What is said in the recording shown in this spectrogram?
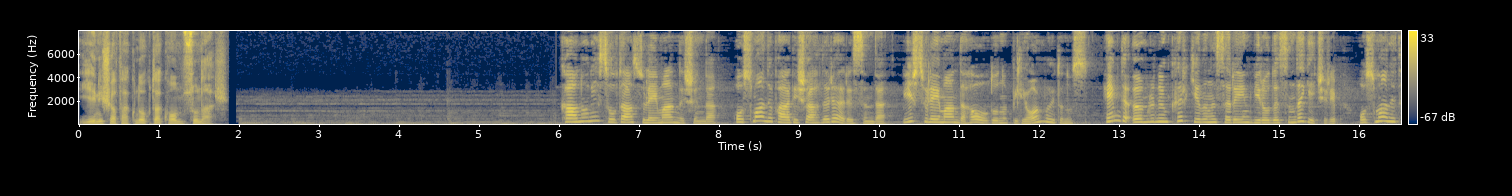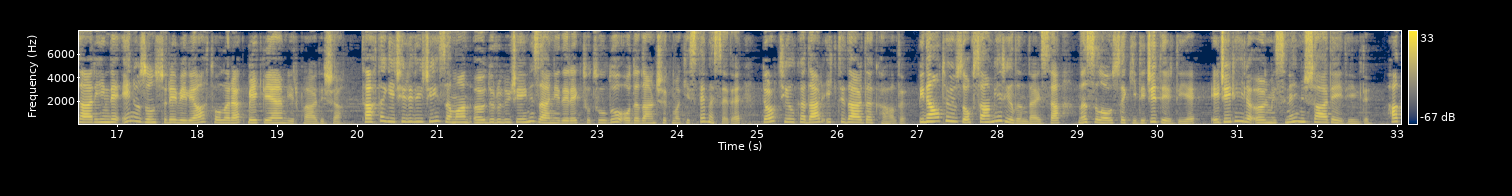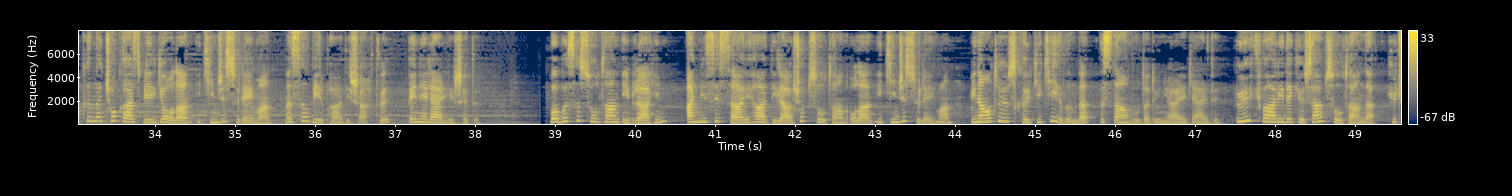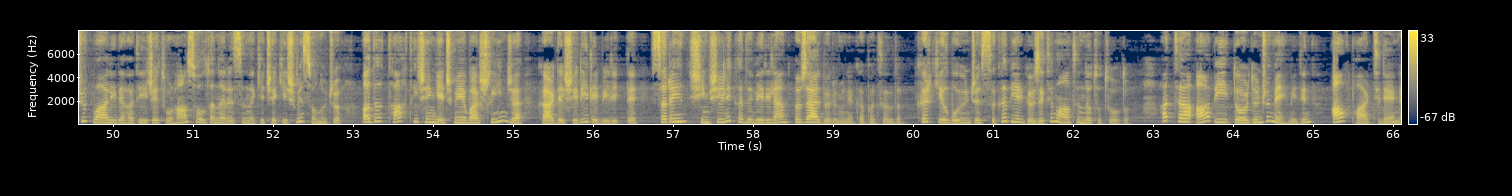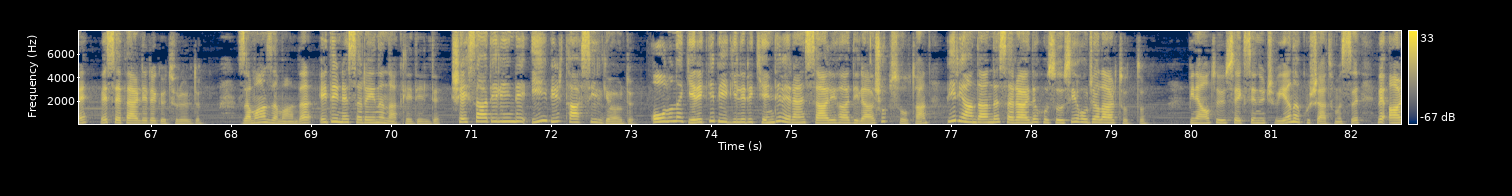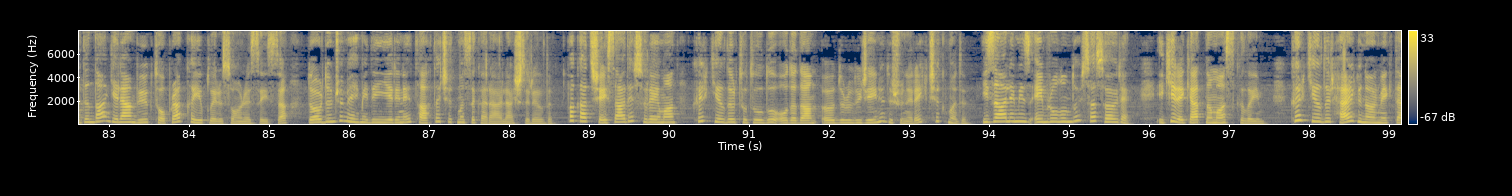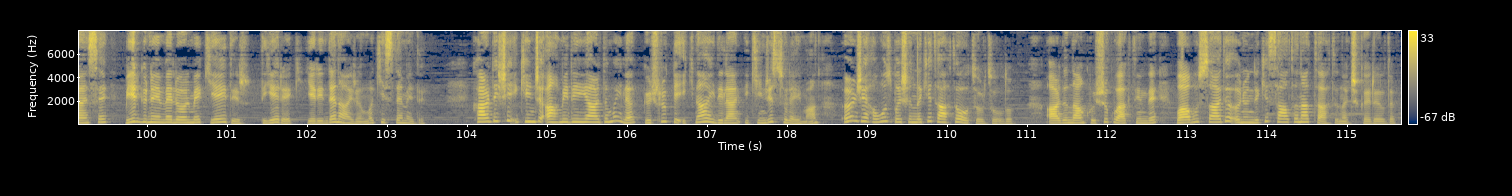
yenişafak.com sunar. Kanuni Sultan Süleyman dışında Osmanlı padişahları arasında bir Süleyman daha olduğunu biliyor muydunuz? Hem de ömrünün 40 yılını sarayın bir odasında geçirip Osmanlı tarihinde en uzun süre veliaht olarak bekleyen bir padişah. Tahta geçirileceği zaman öldürüleceğini zannederek tutulduğu odadan çıkmak istemese de 4 yıl kadar iktidarda kaldı. 1691 yılında ise nasıl olsa gidicidir diye eceliyle ölmesine müsaade edildi. Hakkında çok az bilgi olan 2. Süleyman nasıl bir padişahtı ve neler yaşadı? Babası Sultan İbrahim Annesi Saliha Dilaşup Sultan olan 2. Süleyman 1642 yılında İstanbul'da dünyaya geldi. Büyük Valide Kösem Sultan'la Küçük Valide Hatice Turhan Sultan arasındaki çekişme sonucu adı taht için geçmeye başlayınca kardeşleriyle birlikte sarayın Şimşirlik adı verilen özel bölümüne kapatıldı. 40 yıl boyunca sıkı bir gözetim altında tutuldu. Hatta abi 4. Mehmet'in av partilerine ve seferlere götürüldü zaman zaman da Edirne Sarayı'na nakledildi. Şehzadeliğinde iyi bir tahsil gördü. Oğluna gerekli bilgileri kendi veren Saliha Dilaşup Sultan bir yandan da sarayda hususi hocalar tuttu. 1683 Viyana kuşatması ve ardından gelen büyük toprak kayıpları sonrası ise 4. Mehmet'in yerine tahta çıkması kararlaştırıldı. Fakat Şehzade Süleyman 40 yıldır tutulduğu odadan öldürüleceğini düşünerek çıkmadı. İzalemiz emrolunduysa söyle, iki rekat namaz kılayım. 40 yıldır her gün ölmektense bir gün evvel ölmek yeğdir diyerek yerinden ayrılmak istemedi. Kardeşi 2. Ahmet'in yardımıyla güçlükle ikna edilen 2. Süleyman önce havuz başındaki tahta oturtuldu. Ardından kuşluk vaktinde Vabusade önündeki saltanat tahtına çıkarıldı.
